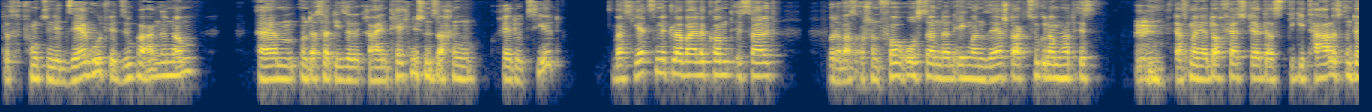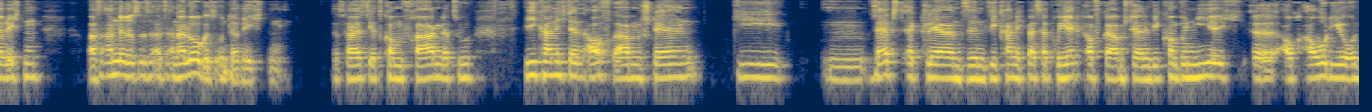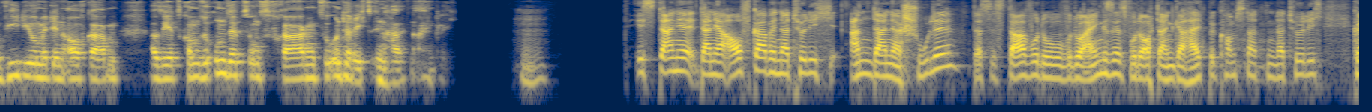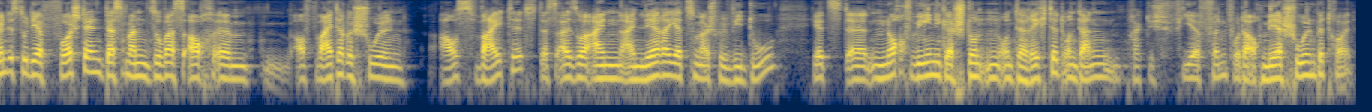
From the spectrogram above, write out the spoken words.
Das funktioniert sehr gut, wird super angenommen. Ähm, und das hat diese rein technischen Sachen reduziert. Was jetzt mittlerweile kommt, ist halt, oder was auch schon vor Ostern dann irgendwann sehr stark zugenommen hat, ist, dass man ja doch feststellt, dass digitales Unterrichten was anderes ist als analoges Unterrichten. Das heißt, jetzt kommen Fragen dazu, wie kann ich denn Aufgaben stellen, die selbsterklärend sind, wie kann ich besser Projektaufgaben stellen, wie kombiniere ich äh, auch Audio und Video mit den Aufgaben. Also jetzt kommen so Umsetzungsfragen zu Unterrichtsinhalten eigentlich. Mhm. Ist deine, deine Aufgabe natürlich an deiner Schule, das ist da, wo du, wo du eingesetzt, wo du auch dein Gehalt bekommst natürlich. Könntest du dir vorstellen, dass man sowas auch ähm, auf weitere Schulen ausweitet, dass also ein, ein Lehrer jetzt zum Beispiel wie du jetzt äh, noch weniger Stunden unterrichtet und dann praktisch vier, fünf oder auch mehr Schulen betreut?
